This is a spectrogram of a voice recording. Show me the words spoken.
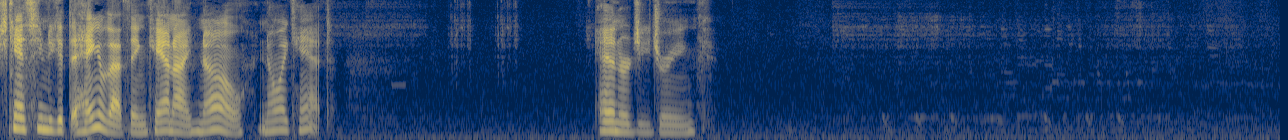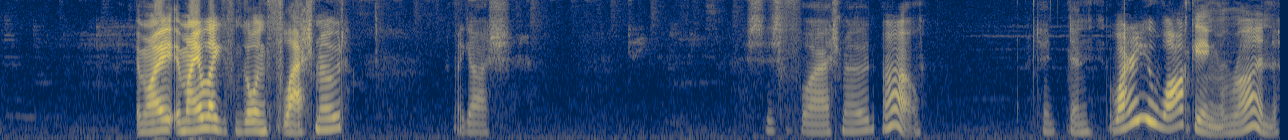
Just can't seem to get the hang of that thing, can I? No. No, I can't. Energy drink. Am I am I like going flash mode? Oh my gosh. This is flash mode. Oh. Dun, dun. Why are you walking? Run.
